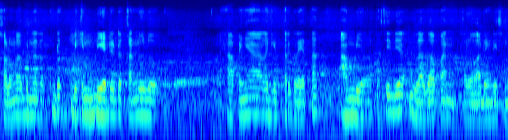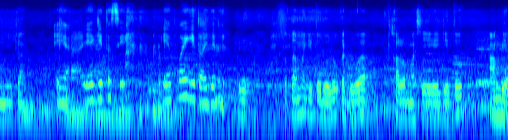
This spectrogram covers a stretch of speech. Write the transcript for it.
Kalau nggak bener de- bikin dia deg-degan dulu. HP-nya lagi tergeletak ambil. Pasti dia gelagapan kalau ada yang disembunyikan iya ya gitu sih. Ya pokoknya gitu aja deh. Iya. pertama gitu dulu kedua kalau masih gitu ambil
